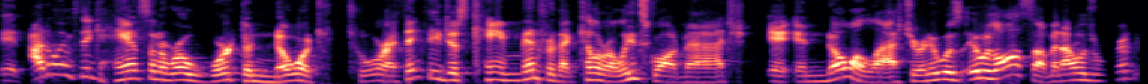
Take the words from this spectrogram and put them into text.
it, I don't even think Hanson and Rowe worked a Noah tour. I think they just came in for that Killer Elite Squad match in, in Noah last year, and it was it was awesome. And I was ready.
